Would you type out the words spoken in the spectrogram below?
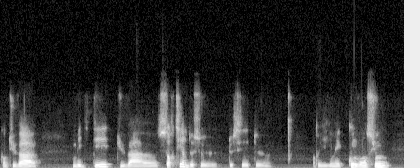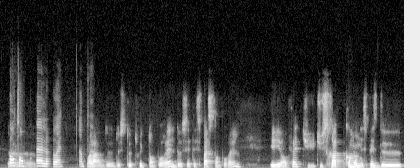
quand tu vas méditer, tu vas euh, sortir de, ce, de cette euh, entre guillemets, convention. Euh, temporelle, ouais. Un peu. Voilà, de, de ce truc temporel, de cet espace temporel. Et en fait, tu, tu seras comme en espèce de,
